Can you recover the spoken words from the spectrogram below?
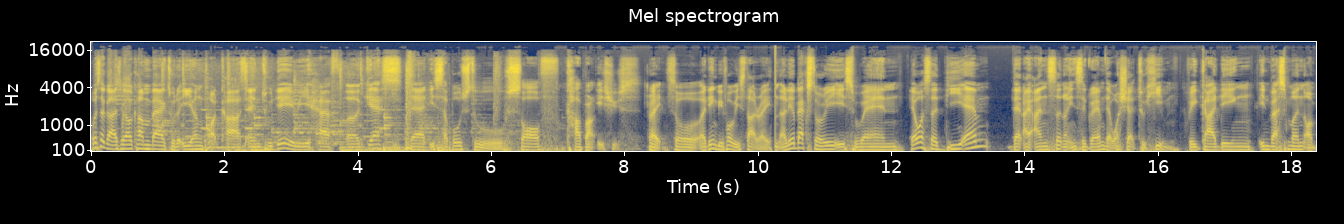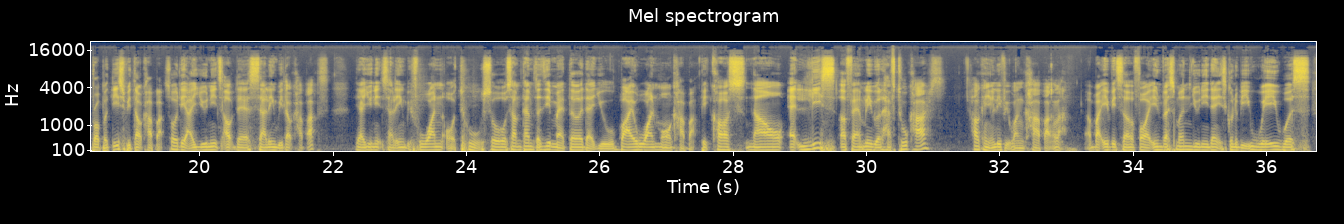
What's up, guys? Welcome back to the Eheng podcast. And today we have a guest that is supposed to solve car park issues. Right. So I think before we start, right, a little backstory is when there was a DM that I answered on Instagram that was shared to him regarding investment on properties without car park. So there are units out there selling without car parks. There unit selling with one or two. So sometimes does it matter that you buy one more car park? Because now at least a family will have two cars. How can you live with one car park? Lah? Uh, but if it's a, for investment unit, then it's going to be way worse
